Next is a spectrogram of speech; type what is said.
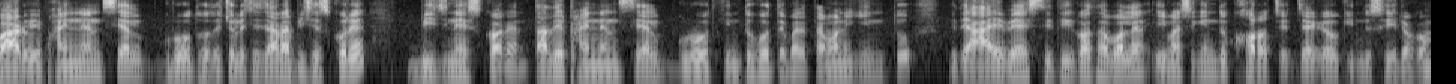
বাড়বে। ফাইন্যান্সিয়াল গ্রোথ হতে চলেছে যারা বিশেষ করে বিজনেস করেন, তাদের ফাইন্যান্সিয়াল গ্রোথ কিন্তু হতে পারে। তেমনই কিন্তু যদি আয় ব্যয় স্থিতির কথা বলেন, এই মাসে কিন্তু খরচের জায়গাও কিন্তু সেই রকম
